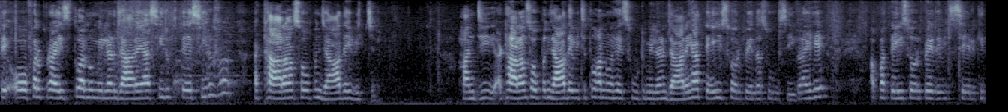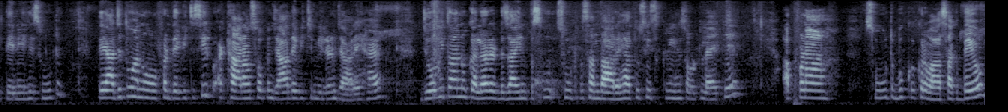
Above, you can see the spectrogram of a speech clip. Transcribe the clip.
ਤੇ ਆਫਰ ਪ੍ਰਾਈਸ ਤੁਹਾਨੂੰ ਮਿਲਣ ਜਾ ਰਿਹਾ ਸਿਰਫ ਤੇ ਸਿਰਫ 1850 ਦੇ ਵਿੱਚ। ਹਾਂਜੀ 1850 ਦੇ ਵਿੱਚ ਤੁਹਾਨੂੰ ਇਹ ਸੂਟ ਮਿਲਣ ਜਾ ਰਿਹਾ। 2300 ਰੁਪਏ ਦਾ ਸੂਟ ਸੀਗਾ ਇਹ। ਆਪਾਂ 2300 ਰੁਪਏ ਦੇ ਵਿੱਚ ਸੇਲ ਕੀਤੇ ਨੇ ਇਹ ਸੂਟ। ਤੇ ਅੱਜ ਤੁਹਾਨੂੰ ਆਫਰ ਦੇ ਵਿੱਚ ਸਿਰਫ 1850 ਦੇ ਵਿੱਚ ਮਿਲਣ ਜਾ ਰਿਹਾ ਹੈ। ਜੋ ਵੀ ਤੁਹਾਨੂੰ ਕਲਰ ਡਿਜ਼ਾਈਨ ਸੂਟ ਪਸੰਦ ਆ ਰਿਹਾ, ਤੁਸੀਂ ਸਕਰੀਨਸ਼ਾਟ ਲੈ ਕੇ ਆਪਣਾ ਸੂਟ ਬੁੱਕ ਕਰਵਾ ਸਕਦੇ ਹੋ।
